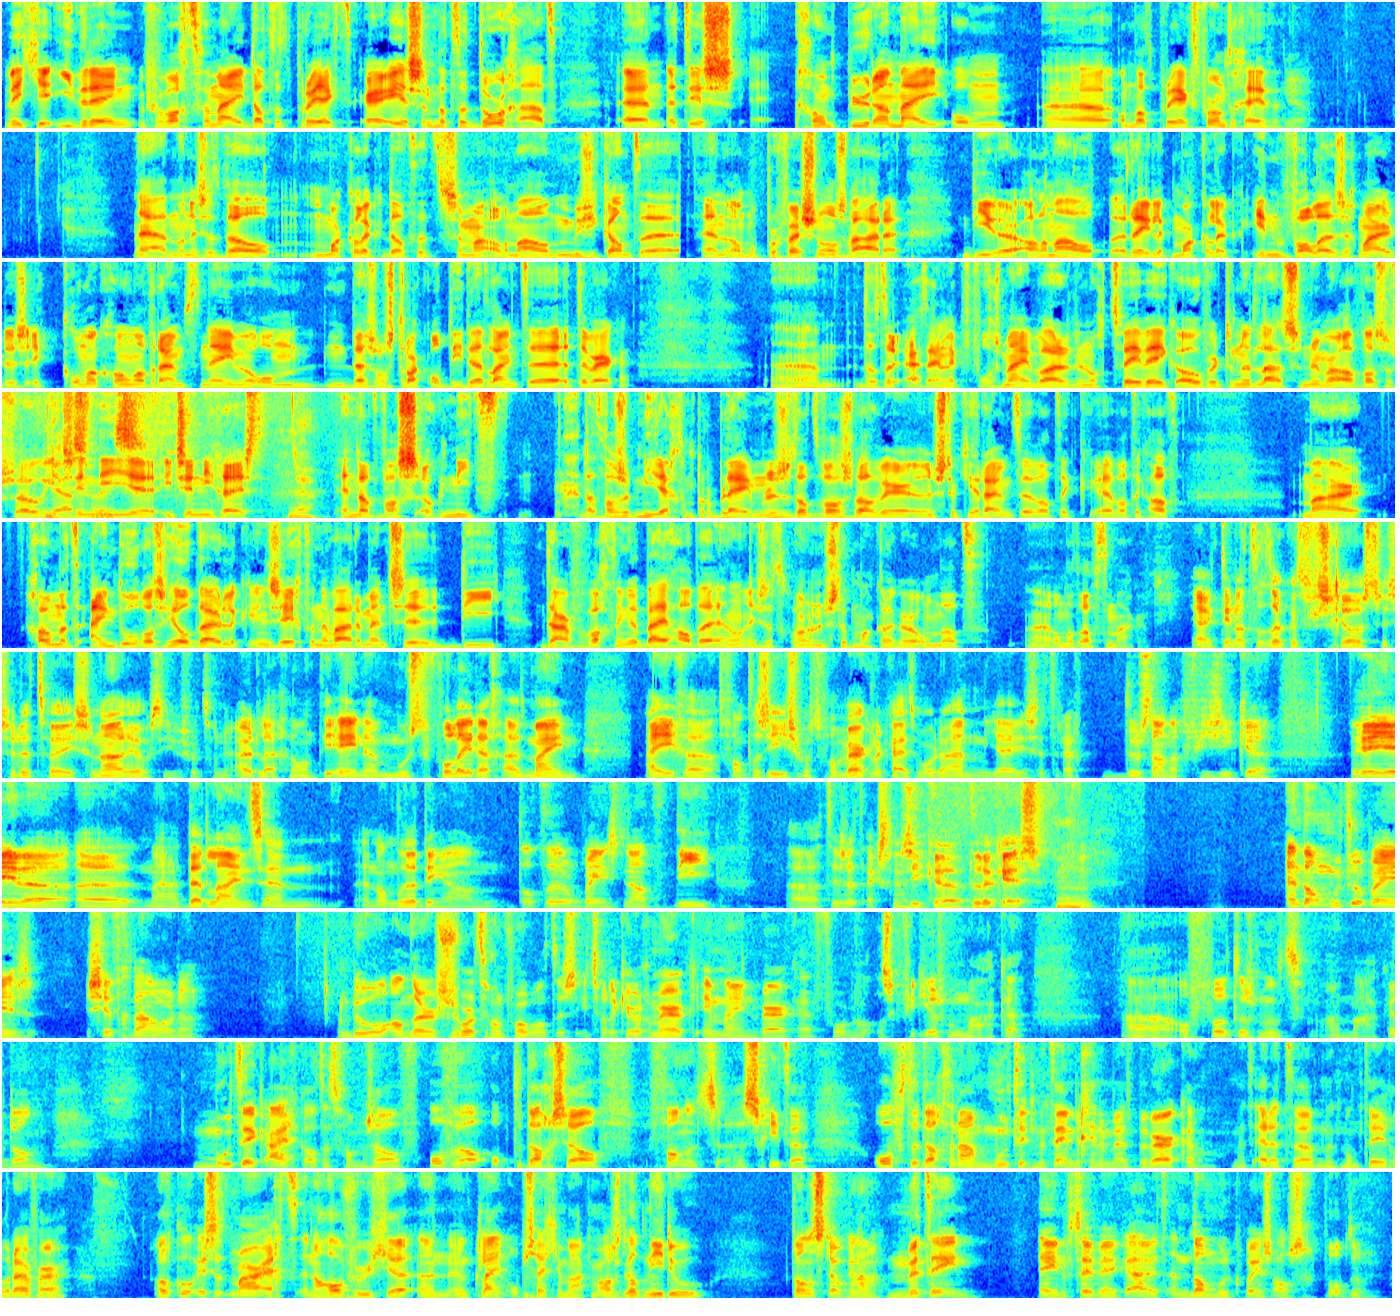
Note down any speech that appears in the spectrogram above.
weet je, iedereen verwacht van mij dat het project er is... en dat het doorgaat. En het is gewoon puur aan mij om, eh, om dat project vorm te geven. Ja. Nou ja, dan is het wel makkelijk dat het zeg maar, allemaal muzikanten en allemaal professionals waren die er allemaal redelijk makkelijk invallen, zeg maar. Dus ik kon ook gewoon wat ruimte nemen om best wel strak op die deadline te, te werken. Ehm, dat er uiteindelijk, volgens mij waren er nog twee weken over toen het laatste nummer af was of zo. Ja, Iets, in, die, eh, iets in die geest. Ja. En dat was ook niet, dat was ook niet echt een probleem. Dus dat was wel weer een stukje ruimte wat ik, eh, wat ik had. Maar gewoon het einddoel was heel duidelijk in zicht. En er waren mensen die daar verwachtingen bij hadden. En dan is het gewoon een stuk makkelijker om dat, eh, om dat af te maken. Ja, ik denk dat dat ook het verschil is tussen de twee scenario's die we soort van nu uitleggen. Want die ene moest volledig uit mijn eigen fantasie soort van werkelijkheid worden. En jij zet er echt dusdanig fysieke, reële eh, nou ja, deadlines en, en andere dingen aan. Dat er opeens inderdaad die, eh het is het, extrinsieke druk is. Mhm. En dan moet er opeens shit gedaan worden. Ik bedoel, een ander soort van voorbeeld is iets wat ik heel erg merk in mijn werk. Hè, voor als ik video's moet maken eh, of foto's moet eh, maken, dan moet ik eigenlijk altijd van mezelf, ofwel op de dag zelf van het schieten, of de dag daarna moet ik meteen beginnen met bewerken, met editen, met monteren, whatever. Ook al is het maar echt een half uurtje een, een klein opzetje maken, maar als ik dat niet doe, dan stel ik namelijk meteen één of twee weken uit en dan moet ik opeens alles gepropt doen.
